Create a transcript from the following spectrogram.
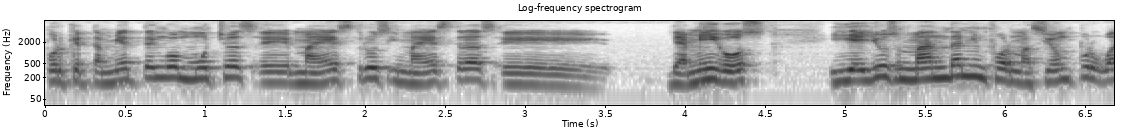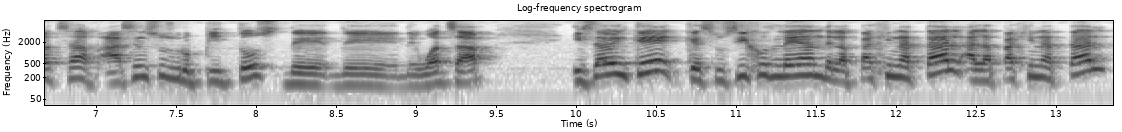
porque también tengo muchos eh, maestros y maestras eh, de amigos y ellos mandan información por WhatsApp, hacen sus grupitos de, de WhatsApp y ¿saben qué? Que sus hijos lean de la página tal a la página tal,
